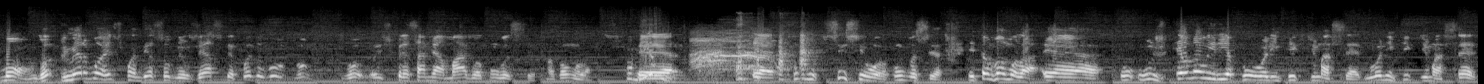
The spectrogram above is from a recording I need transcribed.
Bom, vou- primeiro eu vou responder sobre o gesto, depois eu vou, vou- vou expressar minha mágoa com você. Mas vamos lá. Comigo? É, é, sim, senhor, com você. Então vamos lá. É, o- o- eu não iria para o Olympique de Marseille. O Olympique de Marseille,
